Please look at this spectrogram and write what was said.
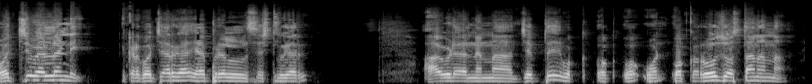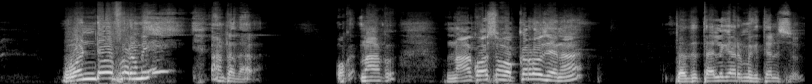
వచ్చి వెళ్ళండి. ఇక్కడికి వచ్చారుగా ఏప్రిల్ సిస్టర్ గారు. ఆవిడ నిన్న చెప్తే ఒక్క ఒక్క- ఒక్క రోజు వస్తానన్నా. One day for me? అంటదా. ఒక నాకు నా కోసం ఒక్క రోజేనా పెద్ద తల్లిగారు మీకు తెలుసు.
